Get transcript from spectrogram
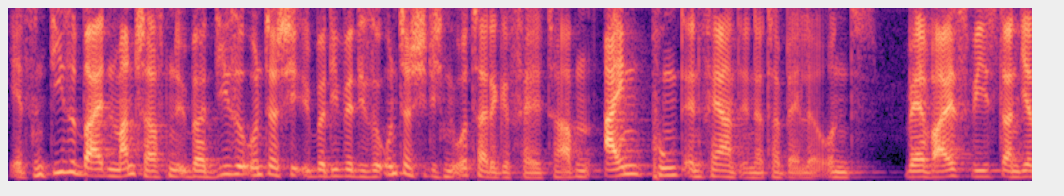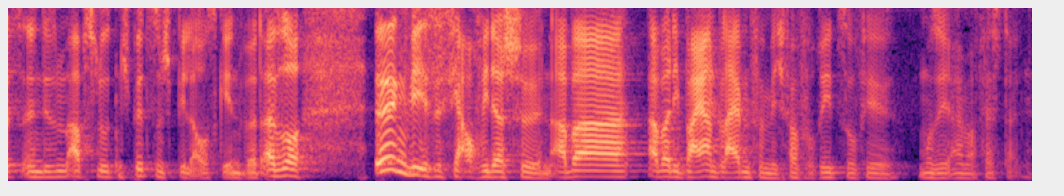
Jetzt sind diese beiden Mannschaften, über, diese Unterschied, über die wir diese unterschiedlichen Urteile gefällt haben, ein Punkt entfernt in der Tabelle. Und wer weiß, wie es dann jetzt in diesem absoluten Spitzenspiel ausgehen wird. Also irgendwie ist es ja auch wieder schön, aber, aber die Bayern bleiben für mich Favorit, so viel muss ich einmal festhalten.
